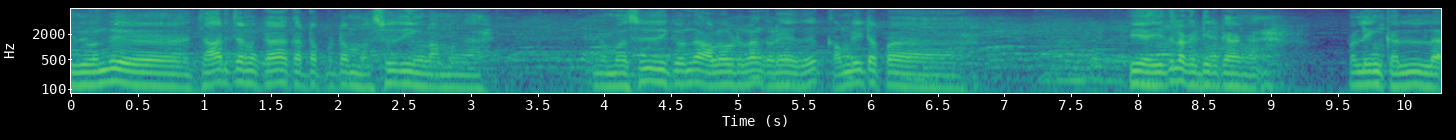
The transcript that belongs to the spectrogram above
இது வந்து ஜார்ஜனுக்காக கட்டப்பட்ட மசூதிங்களாமாங்க. இந்த மசூதிக்கு வந்து அலோடுலாம் கிடையாது. கம்ப்ளீட்டாக இப்போ இதில் கட்டியிருக்காங்க. பள்ளிங்க கல்லில்.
